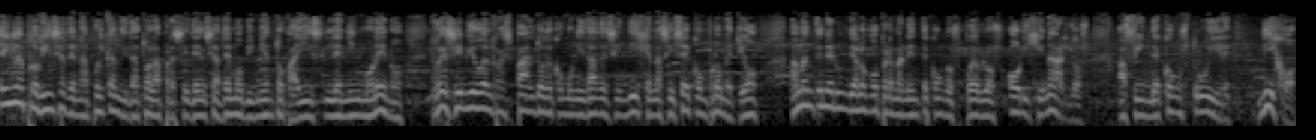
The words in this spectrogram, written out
En la provincia de Napo, el candidato a la presidencia de Movimiento País, Lenín Moreno, recibió el respaldo de comunidades indígenas y se comprometió a mantener un diálogo permanente con los pueblos originarios a fin de construir, dijo,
